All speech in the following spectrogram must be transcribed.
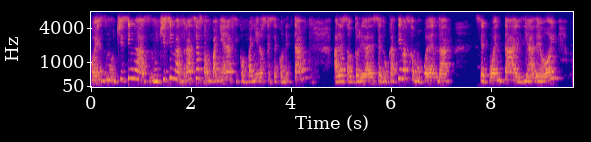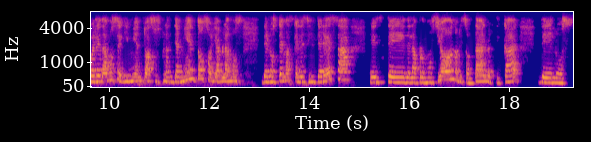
Pues muchísimas, muchísimas gracias compañeras y compañeros que se conectaron a las autoridades educativas. Como pueden darse cuenta el día de hoy, pues le damos seguimiento a sus planteamientos. Hoy hablamos de los temas que les interesa, este, de la promoción horizontal, vertical, de los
